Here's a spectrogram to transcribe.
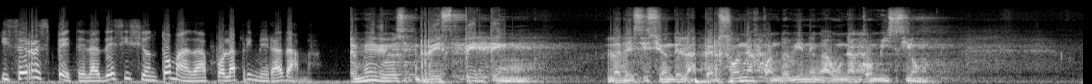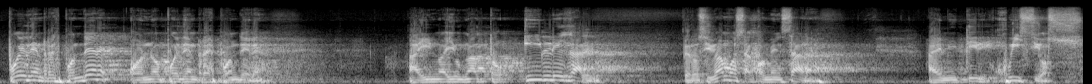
y se respete la decisión tomada por la primera dama. El medio es respeten la decisión de las personas cuando vienen a una comisión. Pueden responder o no pueden responder. Ahí no hay un acto ilegal. Pero si vamos a comenzar a emitir juicios,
